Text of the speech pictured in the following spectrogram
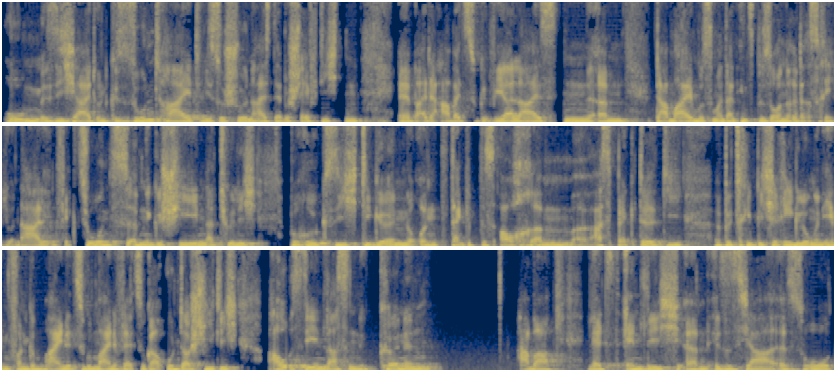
um Sicherheit und Gesundheit, wie es so schön heißt, der Beschäftigten äh, bei der Arbeit zu gewährleisten. Ähm, dabei muss man dann insbesondere das regionale Infektionsgeschehen natürlich berücksichtigen. Und dann gibt es auch ähm, Aspekte, die betriebliche Regelungen eben von Gemeinde zu Gemeinde vielleicht sogar unterschiedlich aussehen lassen können. Aber letztendlich ähm, ist es ja äh, so,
